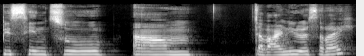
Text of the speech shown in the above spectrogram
bis hin zu ähm, der Wahl in Niederösterreich,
